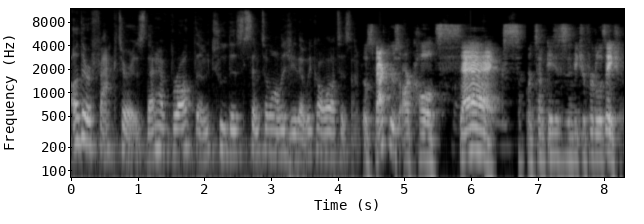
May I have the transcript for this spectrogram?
other factors that have brought them to this symptomology that we call autism? Those factors are called sex, or in some cases in vitro fertilization.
